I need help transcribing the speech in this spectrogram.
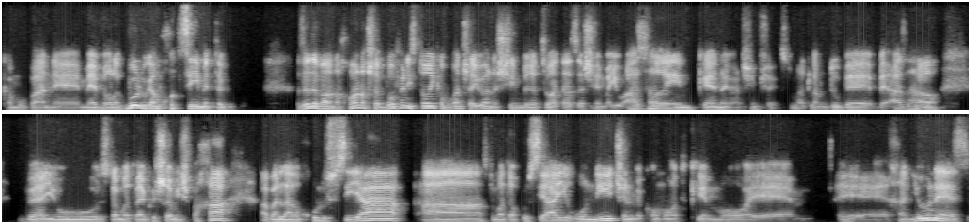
כמובן אה, מעבר לגבול וגם חוצים את הגבול. אז זה דבר נכון. עכשיו באופן היסטורי כמובן שהיו אנשים ברצועת עזה שהם היו אזהרים, כן, היו אנשים שזאת אומרת למדו באזהר והיו, זאת אומרת, והיו קשרי משפחה, אבל האוכלוסייה, זאת אומרת, האוכלוסייה העירונית של מקומות כמו אה, אה, ח'אן יונס,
